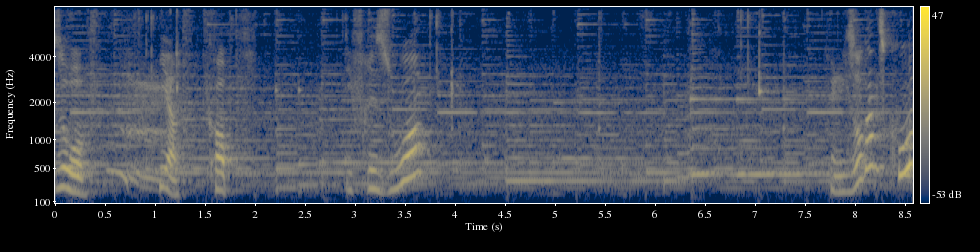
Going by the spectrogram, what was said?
So. Hier, Kopf. Die Frisur. Finde ich so ganz cool.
